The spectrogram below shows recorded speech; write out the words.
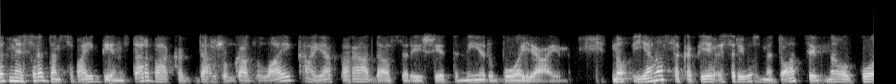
tad mēs redzam savā ikdienas darbā, ka dažu gadu laikā jā, parādās arī šie nieru bojājumi. Nu, jāsaka, ka ja es arī uzmetu aci, nu, ko,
